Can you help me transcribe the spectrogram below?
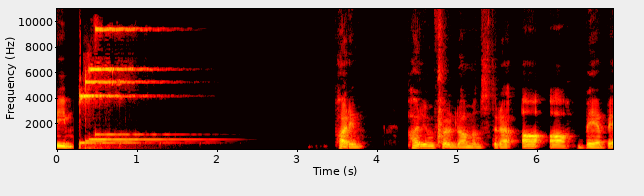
rim. Parim. Parim følger av mønsteret AABB,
